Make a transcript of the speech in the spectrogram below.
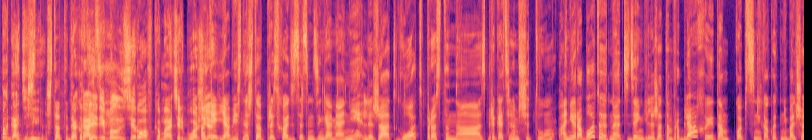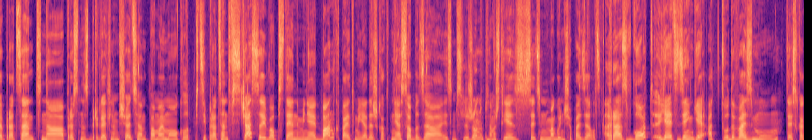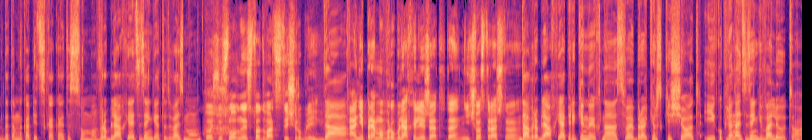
Погоди. что-то Какая докупить. ребалансировка, матерь божья? Окей, я объясню, что происходит с этими деньгами. Они лежат год просто на сберегательном счету. Они работают, но эти деньги лежат там в рублях, и там копится не какой-то небольшой процент на просто на сберегательном счете. Он, по-моему, около 5% сейчас, и его постоянно меняет банк, поэтому я даже как-то не особо за этим слежу, ну, потому что я с этим не могу ничего поделать. Раз в год я эти деньги оттуда возьму. То есть, когда там накопится какая-то сумма в рублях, я эти деньги оттуда возьму. То есть условные 120 тысяч рублей. Да. Они прямо в рублях и лежат, да? Ничего страшного? Да, в рублях. Я перекину их на свой брокерский счет и куплю на эти деньги валюту.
